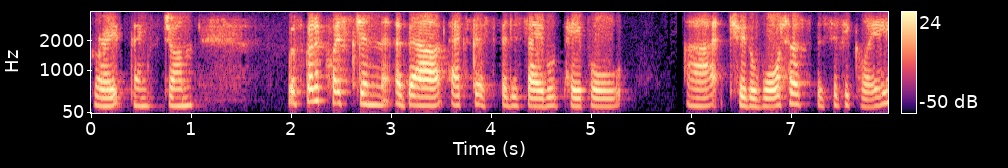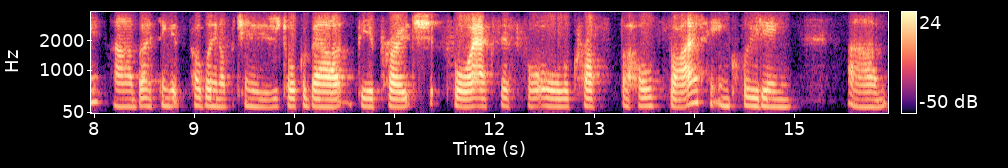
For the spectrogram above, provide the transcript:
Great, thanks, John. We've got a question about access for disabled people uh, to the water specifically, uh, but I think it's probably an opportunity to talk about the approach for access for all across the whole site, including um,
